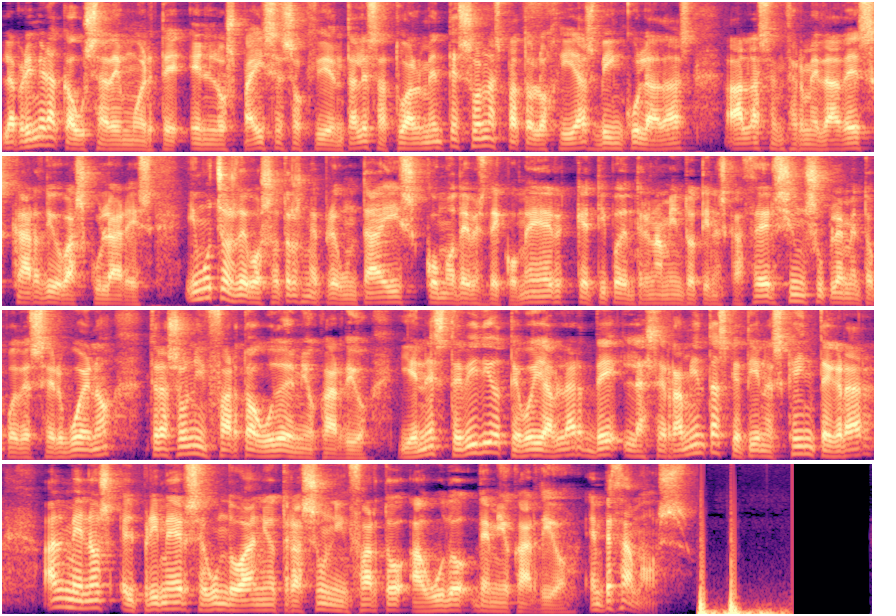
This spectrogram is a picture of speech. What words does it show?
La primera causa de muerte en los países occidentales actualmente son las patologías vinculadas a las enfermedades cardiovasculares. Y muchos de vosotros me preguntáis cómo debes de comer, qué tipo de entrenamiento tienes que hacer, si un suplemento puede ser bueno tras un infarto agudo de miocardio. Y en este vídeo te voy a hablar de las herramientas que tienes que integrar al menos el primer segundo año tras un infarto agudo de miocardio. Empezamos.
